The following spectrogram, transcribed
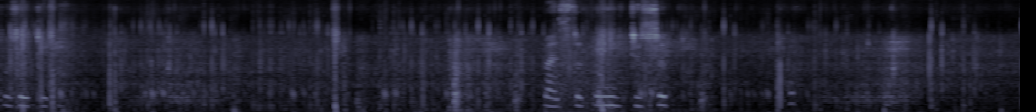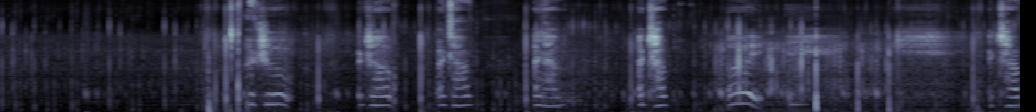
ตัวสุดตัวสุดแปดสิบจุดสิบอา Açım. Açam. Açam. Açam. Açam. Ay. Açam.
